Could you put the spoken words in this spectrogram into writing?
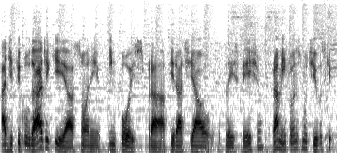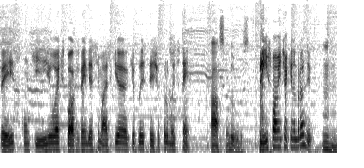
a dificuldade que a Sony impôs para piratear o, PlayStation, para mim foi um dos motivos que fez com que o Xbox vendesse mais que, que o PlayStation por muito tempo. Ah, sem dúvidas. Principalmente aqui no Brasil. Uhum.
